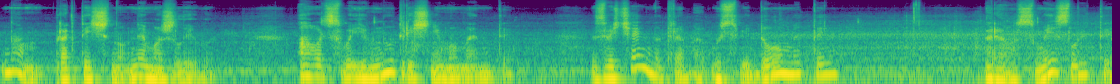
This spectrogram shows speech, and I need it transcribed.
нам практично неможливо. А от свої внутрішні моменти, звичайно, треба усвідомити, переосмислити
